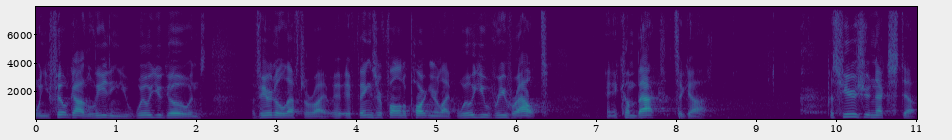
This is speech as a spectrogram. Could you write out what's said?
when you feel God leading you, will you go and veer to the left or right. If things are falling apart in your life, will you reroute and come back to God? Because here's your next step.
